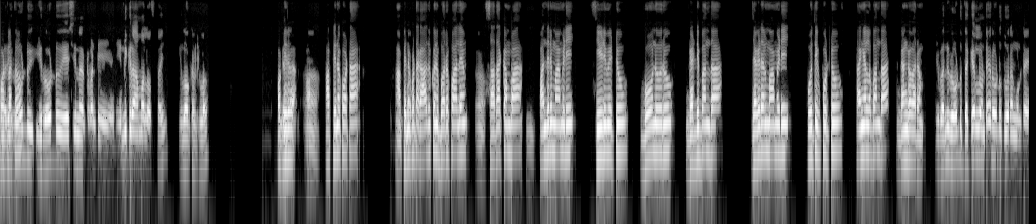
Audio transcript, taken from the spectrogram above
కోట్లతో. రోడ్డు ఈ రోడ్డు వేసినటువంటి ఎన్ని గ్రామాలు వస్తాయి ఈ లోకల్లో? ఒక ఇరవై ఆ. పినకోట ఆ పినకోట ఆదుకొని బొర్రపాలెం. సదాకంబ. పందిరి మామిడి సీడిమెట్టు బోనూరు గడ్డిబంద జగడల మామిడి పూతికి పుట్టు తంగెళ్ళబంద గంగవరం. ఇవన్నీ రోడ్డు దగ్గరలో ఉంటాయి రోడ్డు దూరంగా ఉంటాయి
